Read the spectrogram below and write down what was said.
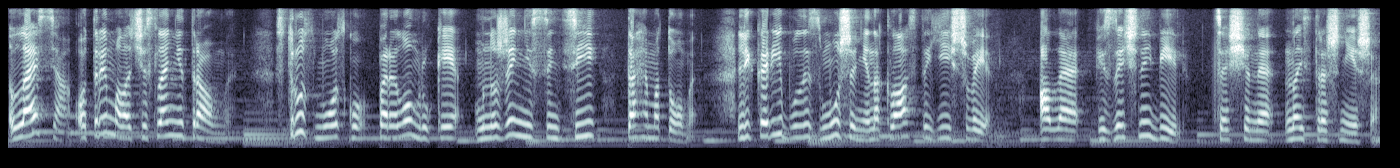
Леся отримала численні травми: струс мозку, перелом руки, множинні синці та гематоми. Лікарі були змушені накласти їй шви. Але фізичний біль це ще не найстрашніше.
